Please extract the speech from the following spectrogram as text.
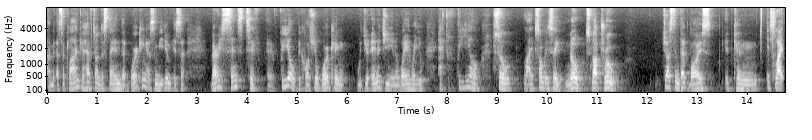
I mean, as a client, you have to understand that working as a medium is a very sensitive uh, field because you're working with your energy in a way where you have to feel. So, like somebody saying, "No, it's not true," just in that voice, it can It's like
